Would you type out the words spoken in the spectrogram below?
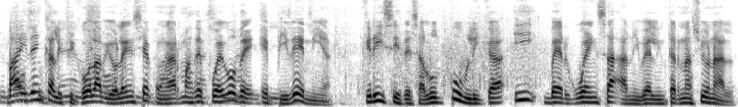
Biden calificó la violencia con armas de fuego de epidemia, crisis de salud pública y vergüenza a nivel internacional.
